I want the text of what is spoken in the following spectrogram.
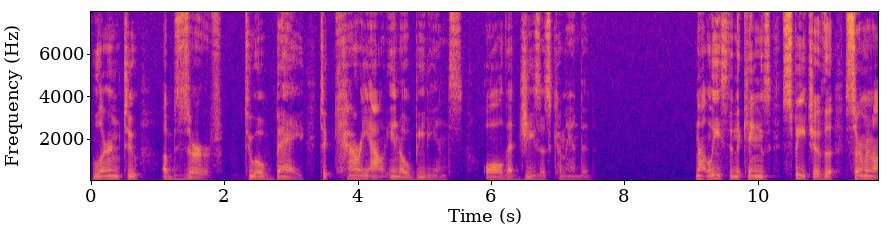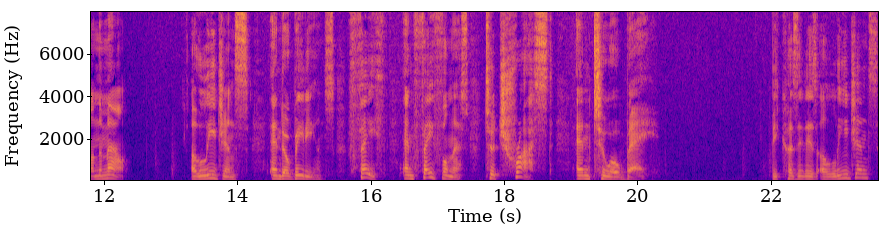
Learn to observe, to obey, to carry out in obedience all that Jesus commanded. Not least in the king's speech of the Sermon on the Mount. Allegiance and obedience, faith and faithfulness, to trust and to obey. Because it is allegiance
